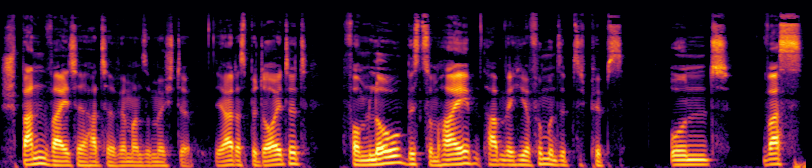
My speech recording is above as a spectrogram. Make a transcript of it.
Spannweite hatte, wenn man so möchte. Ja, das bedeutet, vom Low bis zum High haben wir hier 75 Pips. Und was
